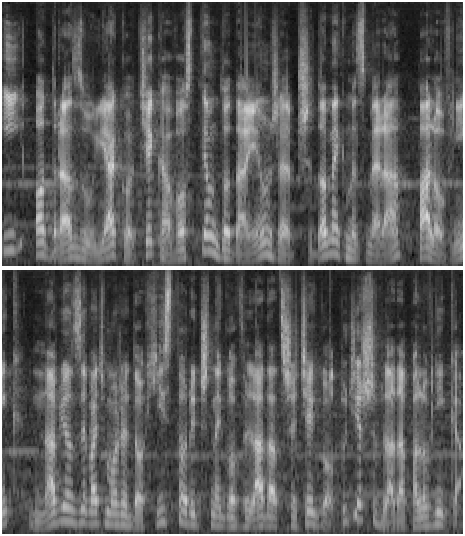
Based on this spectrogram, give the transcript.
I od razu jako ciekawostkę dodaję, że przydomek Mezmera, palownik, nawiązywać może do historycznego Vlada III, tudzież Vlada Palownika.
